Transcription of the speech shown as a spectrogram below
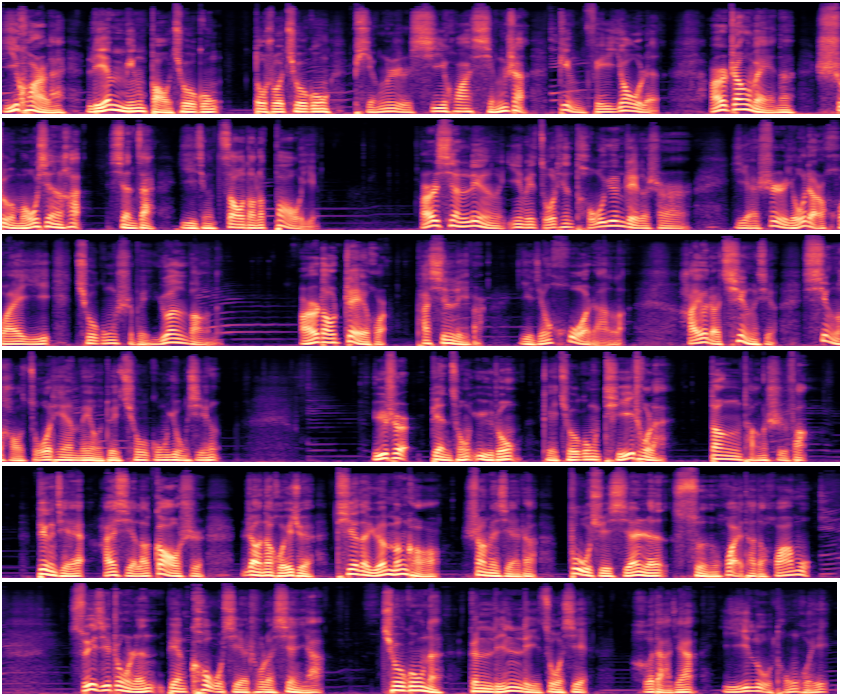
一块儿来联名保秋公，都说秋公平日惜花行善，并非妖人。而张伟呢，设谋陷害，现在已经遭到了报应。而县令因为昨天头晕这个事儿，也是有点怀疑秋公是被冤枉的。而到这会儿，他心里边已经豁然了，还有点庆幸，幸好昨天没有对秋公用刑。于是便从狱中给秋公提出来，当堂释放，并且还写了告示，让他回去贴在园门口，上面写着“不许闲人损坏他的花木”。随即众人便叩谢出了县衙。秋公呢，跟邻里作谢，和大家。一路同回，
